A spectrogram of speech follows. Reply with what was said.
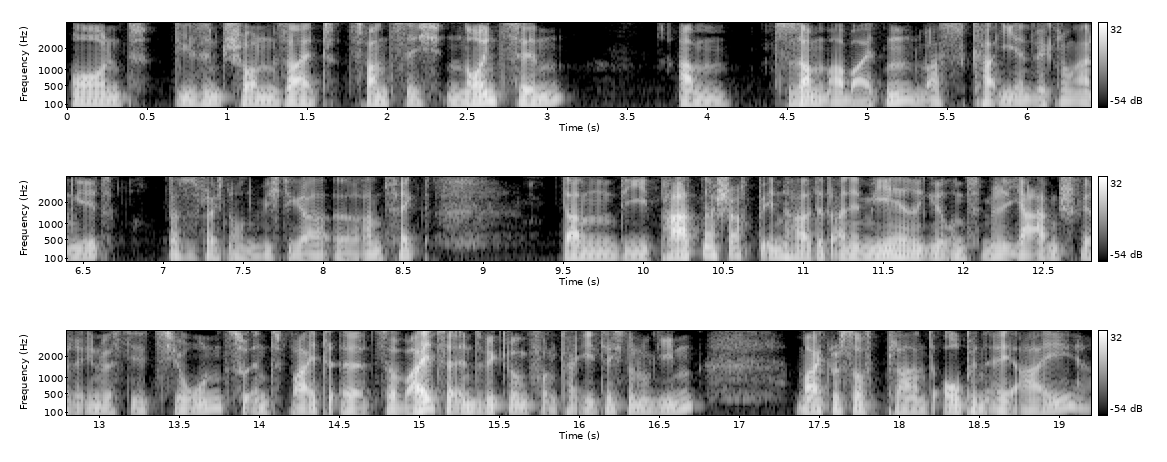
und die sind schon seit 2019 am Zusammenarbeiten, was KI-Entwicklung angeht. Das ist vielleicht noch ein wichtiger äh, Randfakt. Dann die Partnerschaft beinhaltet eine mehrjährige und milliardenschwere Investition zur, äh, zur Weiterentwicklung von KI-Technologien. Microsoft plant OpenAI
